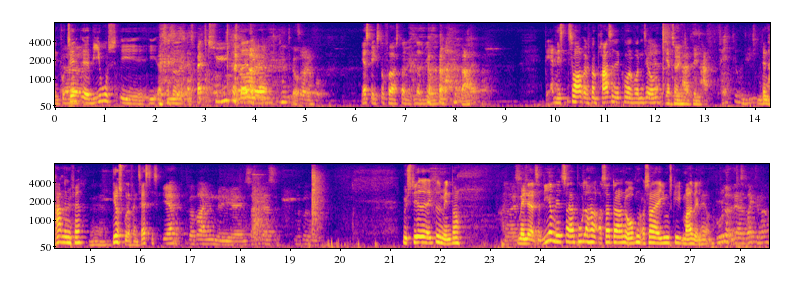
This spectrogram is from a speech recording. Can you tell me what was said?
en potent øh, virus i, i altså noget spansk syge, der stadig ligger. så er jeg skal ikke stå først, når, når det bliver åbnet. Nej. Det er næsten som om, at hvis man presser det, kunne man få den til at åbne. Jeg tør ikke. Den har fat jo en lille smule. Den har nemlig fat. Det var sgu da fantastisk. Ja, det var bare i øh, en sandkasse. Mysteriet er ikke blevet mindre. Men altså lige om lidt, så er Buller her, og så er døren åben, og så er I måske meget velhavende. Buller, det er en rigtig navn.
